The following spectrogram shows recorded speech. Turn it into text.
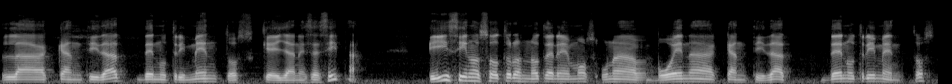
la cantidad de nutrimentos que ella necesita. Y si nosotros no tenemos una buena cantidad de nutrimentos,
